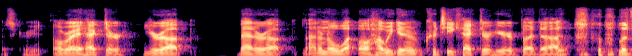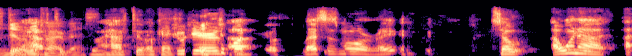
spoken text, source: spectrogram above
That's great. All right, Hector, you're up batter up. I don't know what well, how we going to critique Hector here, but uh, let's do, do it. We'll try to? our best. Do I have to? Okay. Two years, uh, less is more, right? so I want to. Uh,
